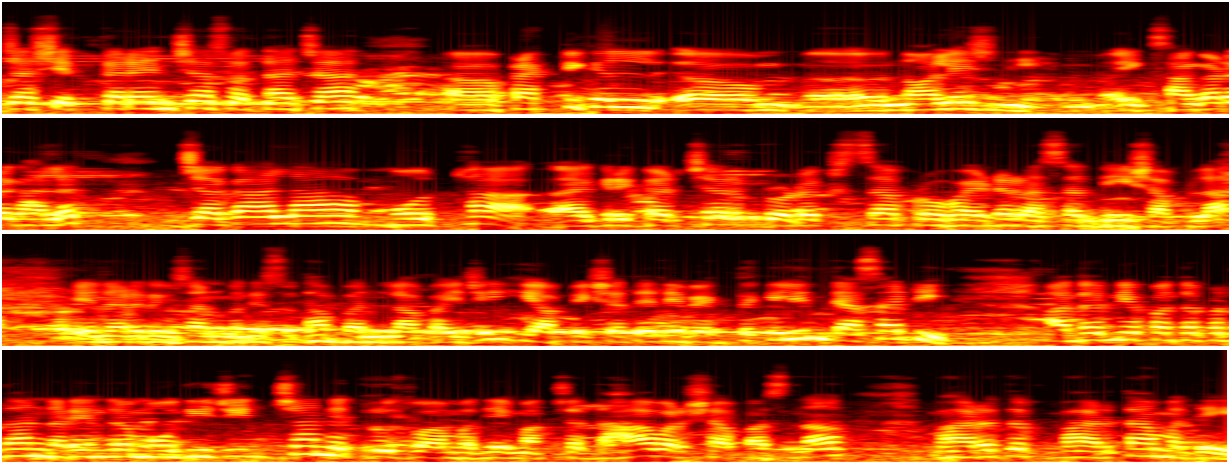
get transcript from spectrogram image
ज्या शेतकऱ्यांच्या स्वतःच्या प्रॅक्टिकल नॉलेजनी एक सांगड घालत जगाला मोठा ॲग्रिकल्चर प्रोडक्ट्सचा प्रोव्हायडर असा देश आपला येणाऱ्या दिवसांमध्ये सुद्धा बनला पाहिजे ही अपेक्षा त्यांनी व्यक्त केली. आणि त्यासाठी आदरणीय पंतप्रधान नरेंद्र मोदीजींच्या नेतृत्वामध्ये मागच्या दहा वर्षापासून भारत भारतामध्ये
